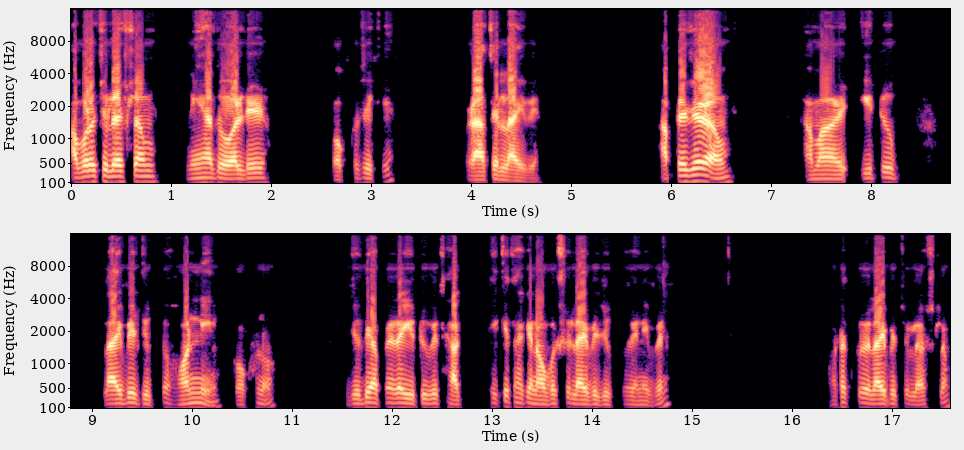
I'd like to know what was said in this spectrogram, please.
আবারও চলে আসলাম নেহাত ওয়ার্ল্ডের পক্ষ থেকে রাতের লাইভে আপনারা যারা আমার ইউটিউব লাইভে যুক্ত হননি কখনো, যদি আপনারা ইউটিউবে থাক থেকে থাকেন অবশ্যই লাইভে যুক্ত হয়ে নেবেন। হঠাৎ করে লাইভে চলে আসলাম।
